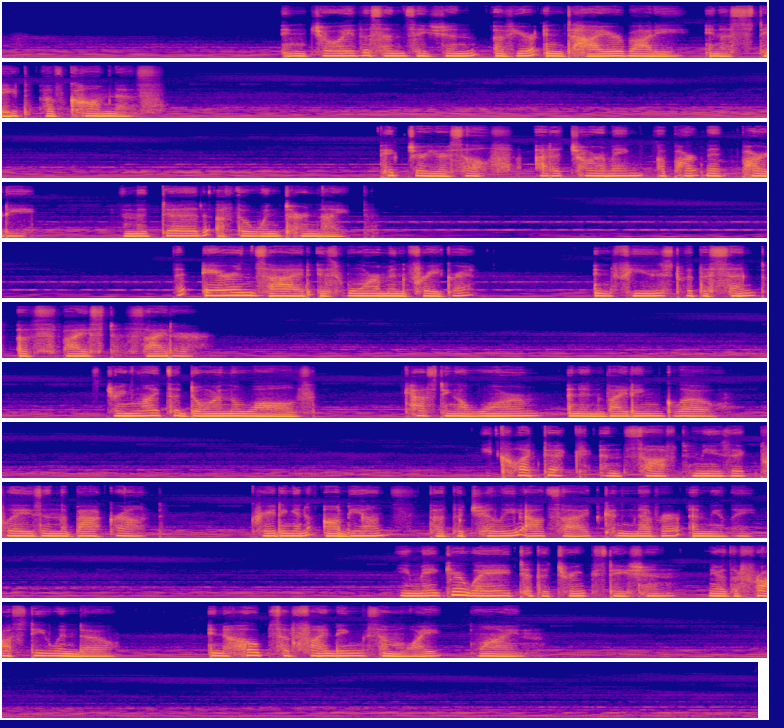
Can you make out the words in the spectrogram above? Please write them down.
Enjoy the sensation of your entire body in a state of calmness. Picture yourself at a charming apartment party in the dead of the winter night. The air inside is warm and fragrant, infused with the scent of spiced cider. String lights adorn the walls, casting a warm and inviting glow. Eclectic and soft music plays in the background, creating an ambiance that the chilly outside could never emulate. You make your way to the drink station near the frosty window in hopes of finding some white wine.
